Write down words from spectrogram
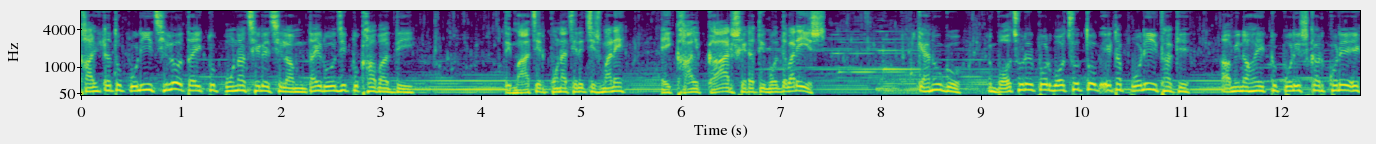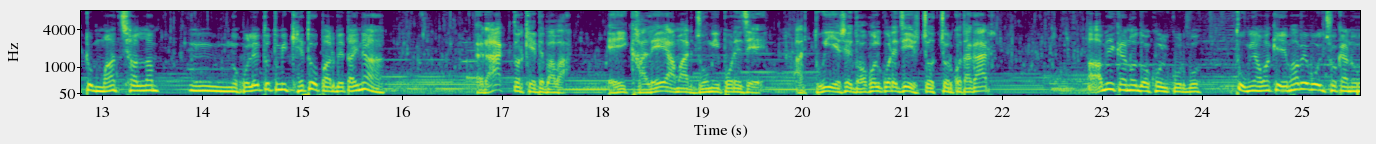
খালটা তো পড়েই ছিল তাই একটু পোনা ছেড়েছিলাম তাই রোজ একটু খাবার দিই। তুই মাছের পোনা ছেড়েছিস মানে? এই খাল কার সেটা তুই বলতে পারিস? কেন গো? বছরের পর বছর তো এটা পড়েই থাকে। আমি না হয় একটু পরিষ্কার করে একটু মাছ ছাড়লাম। উম, হলে তো তুমি খেতেও পারবে তাই না? রাখ তোর খেতে বাবা। এই খালে আমার জমি পড়েছে। আর তুই এসে দখল করেছিস চোর কোথাকার? আমি কেন দখল করব? তুমি আমাকে এভাবে বলছো কেন?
